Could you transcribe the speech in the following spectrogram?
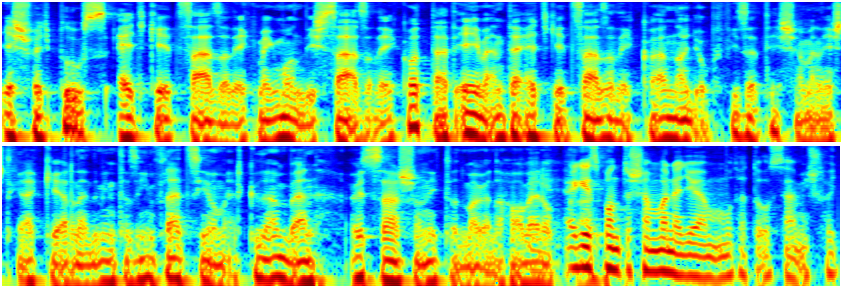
És hogy plusz 1-2 százalék, még mond is százalékot, tehát évente 1-2 százalékkal nagyobb fizetésemelést kell kérned, mint az infláció, mert különben összehasonlítod magad a haverokkal. Egész pontosan van egy olyan mutatószám is, hogy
